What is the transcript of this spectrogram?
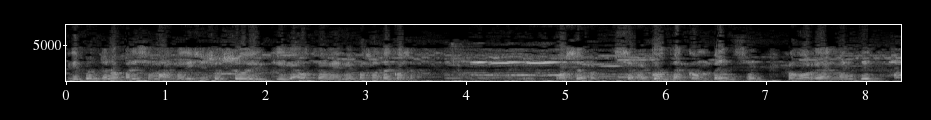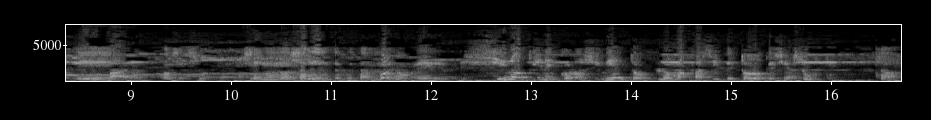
y de pronto no aparece más, no dice yo soy el que la otra vez me pasó tal cosa. O se, se recontra, convence, o realmente eh, Para. o se asusta. O sea, no, no sabría interpretarlo. Bueno, eh, si no tienen conocimiento, lo más fácil de todo es que se asusten. Claro.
